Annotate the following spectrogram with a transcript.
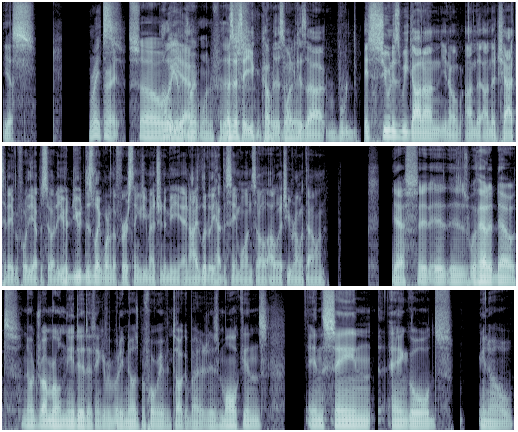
Yes. Right. All right. So I'll we have yeah. a joint one for this. As I say, you can cover this one because uh, r- as soon as we got on, you know, on the on the chat today before the episode, you, you this is like one of the first things you mentioned to me, and I literally had the same one, so I'll let you run with that one. Yes, it, it is without a doubt. No drum roll needed. I think everybody knows before we even talk about it. It is Malkin's insane angled, you know,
